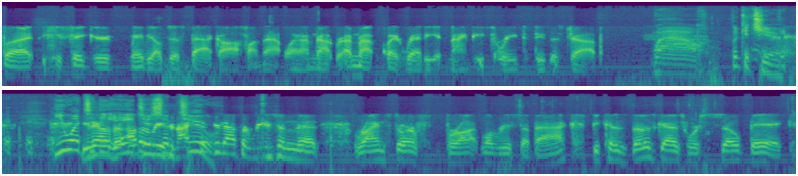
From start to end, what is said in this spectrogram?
but he figured maybe I'll just back off on that one. I'm not I'm not quite ready at 93 to do this job. Wow, look at you! You went You to know, the, the, ages reason of I two. figured out the reason that Reinsdorf brought La Russa back because those guys were so big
